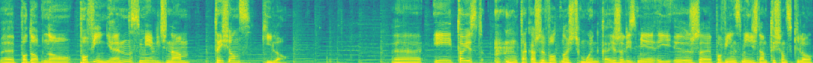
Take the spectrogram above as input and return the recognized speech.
e, podobno powinien zmienić nam 1000 kilo. E, I to jest taka żywotność młynka, jeżeli że powinien zmienić nam 1000 kilo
